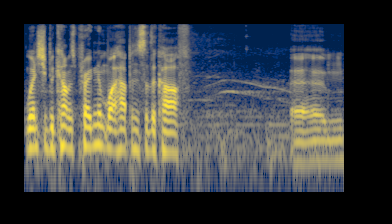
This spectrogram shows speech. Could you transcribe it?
When she becomes pregnant, what happens to the calf? Um.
